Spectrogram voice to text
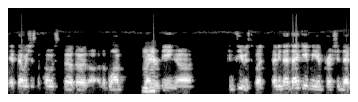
if that was just the post, the the, uh, the blog Mhm. writer being uh, confused, but I mean that that gave me the impression that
